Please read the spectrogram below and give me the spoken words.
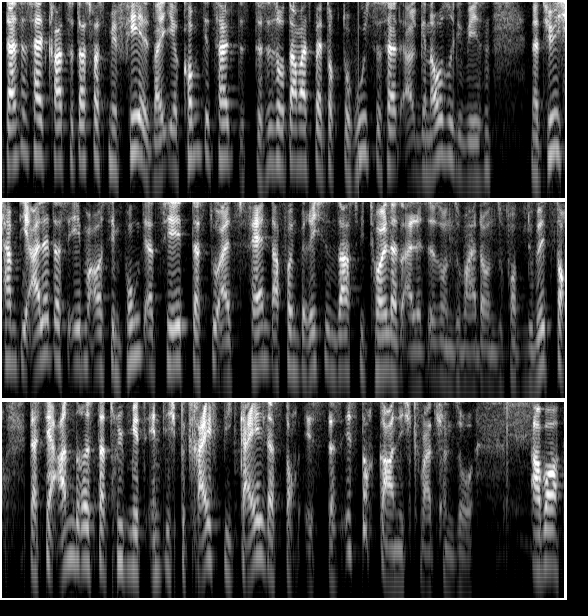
das ist halt gerade so das, was mir fehlt, weil ihr kommt jetzt halt, das, das, ist auch damals bei Dr. Who ist das halt genauso gewesen. Natürlich haben die alle das eben aus dem Punkt erzählt, dass du als Fan davon berichtest und sagst, wie toll das alles ist und so weiter und so fort. Du willst doch, dass der andere es da drüben jetzt endlich begreift, wie geil das doch ist. Das ist doch gar nicht Quatsch und so. Aber,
